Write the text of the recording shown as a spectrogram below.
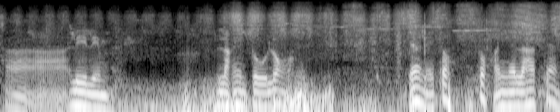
sa lilim. Laking tulong. oh. Yan, ito. Ito, kanya lahat yan.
